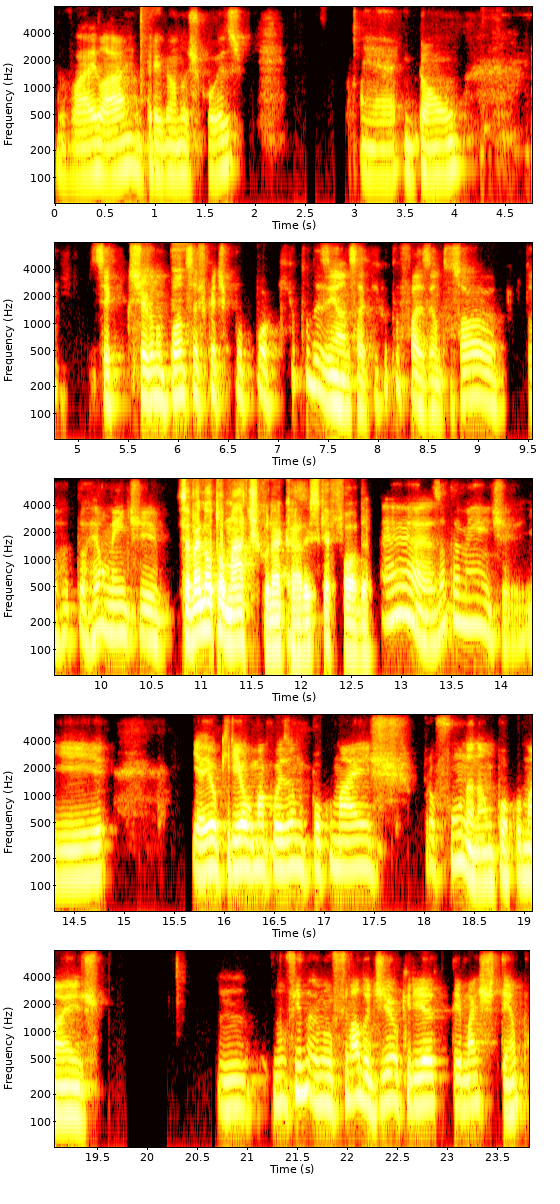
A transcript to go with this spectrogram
vai lá entregando as coisas. É, então, você chega num ponto você fica tipo, pô, o que eu tô desenhando, sabe? O que eu tô fazendo? Tô só tô, tô, realmente. Você vai no automático, né, cara? Isso que é foda. É, exatamente. E, e aí eu queria alguma coisa um pouco mais profunda, né? um pouco mais. No, fim, no final do dia, eu queria ter mais tempo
